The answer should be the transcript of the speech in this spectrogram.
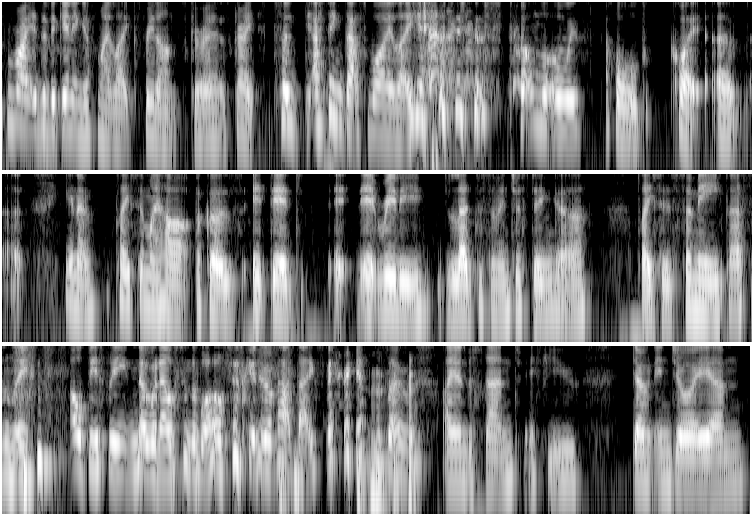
right at the beginning of my like freelance career. It's great. So I think that's why like this film will always hold quite a, a you know place in my heart because it did it it really led to some interesting uh, places for me personally. Obviously, no one else in the world is going to have had that experience, so I understand if you don't enjoy. Um,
